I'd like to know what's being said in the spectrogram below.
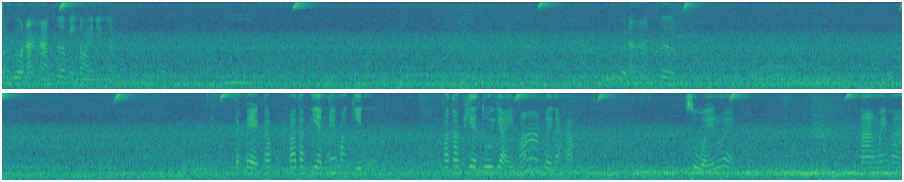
ต้องโยนอาหารเพิ่มอีกหน่อยหนึงอะโยนอาหารเพิ่มแต่แปลกแต่ปลาตะเพียนไม่มากิน ลาตะเพียนตัวใหญ่มากเลยนะคะ สวยด้วย นางไม่มา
